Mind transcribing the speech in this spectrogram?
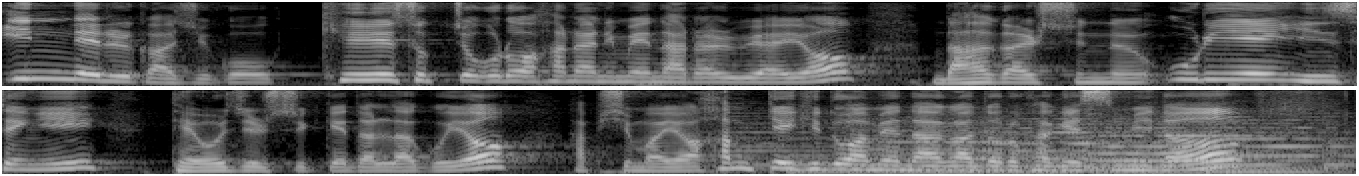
인내를 가지고 계속적으로 하나님의 나라를 위하여 나아갈 수 있는 우리의 인생이 되어질 수 있게 달라고요. 합심하여 함께 기도하며 나아가도록 하겠습니다.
